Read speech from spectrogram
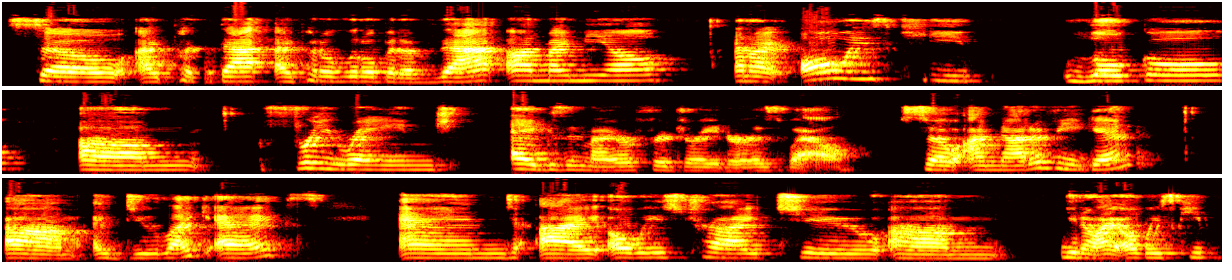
So I put that, I put a little bit of that on my meal. And I always keep local, um, free range eggs in my refrigerator as well. So I'm not a vegan. Um, I do like eggs. And I always try to, um, you know, I always keep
